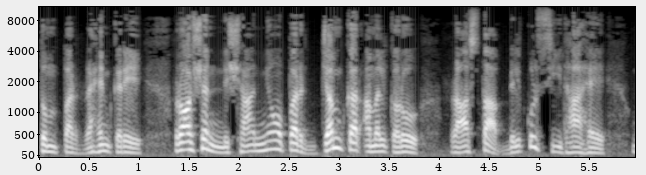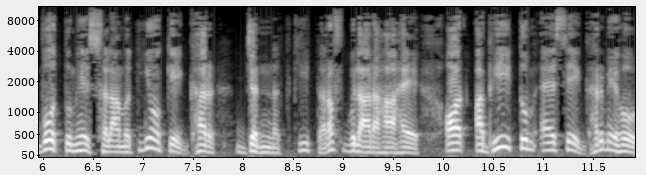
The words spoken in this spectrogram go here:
تم پر رحم کرے، روشن نشانیوں پر جم کر عمل کرو راستہ بالکل سیدھا ہے۔ وہ تمہیں سلامتیوں کے گھر جنت کی طرف بلا رہا ہے۔ اور ابھی تم ایسے گھر میں ہو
